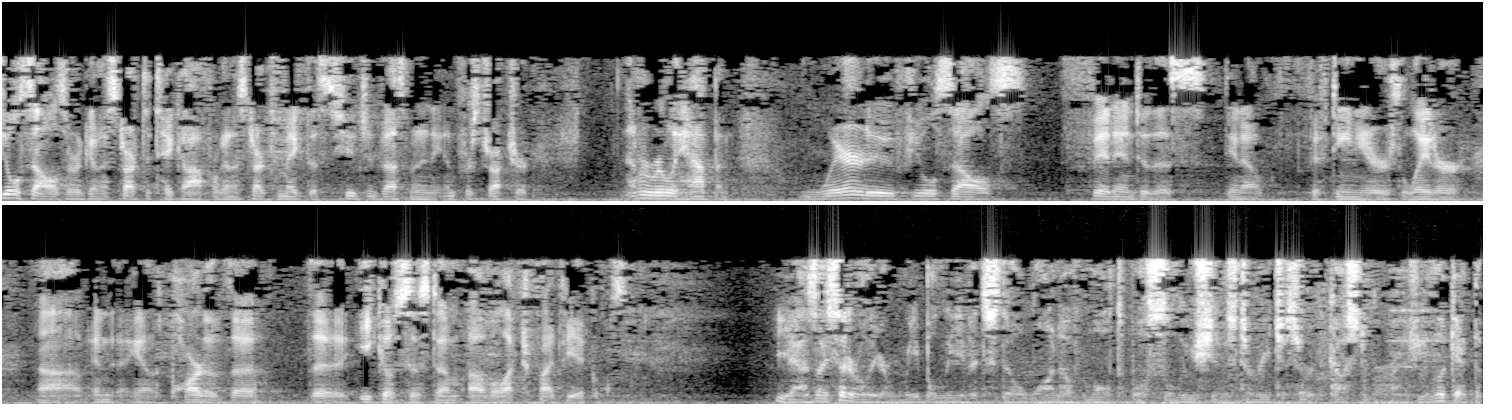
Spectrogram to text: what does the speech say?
fuel cells are going to start to take off. We're going to start to make this huge investment in the infrastructure. Never really happened. Where do fuel cells fit into this? You know, 15 years later uh, and you know, part of the the ecosystem of electrified vehicles. Yeah, as I said earlier, we believe it's still one of multiple solutions to reach a certain customer. And if you look at the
